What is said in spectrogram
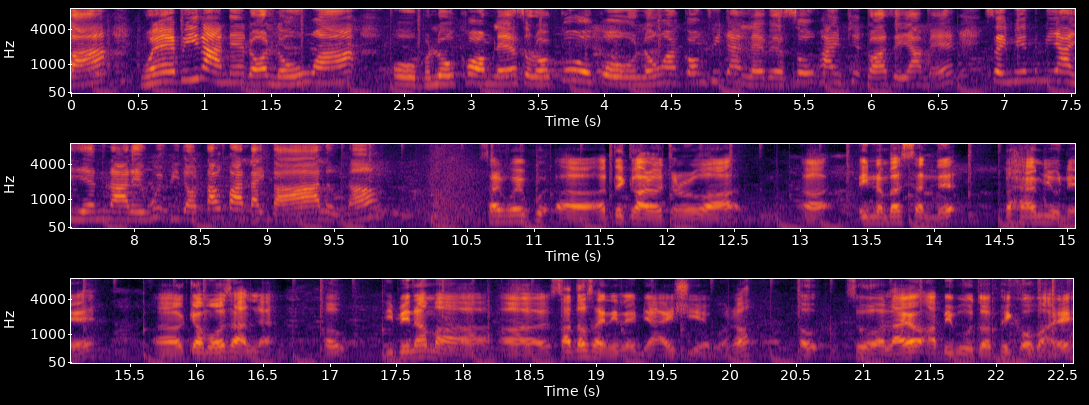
ပါဝယ်ပြီးတာနဲ့တော့လုံးဝဟိုဘယ်လိုခေါ်မလဲဆိုတော့ကိုယ့်ကိုယ်လုံးဝ confident level so high ဖြစ်သွားစေရမယ်စိတ်မင်းသမီးကရန်နာတွေဝစ်ပြီးတော့တောက်ပလိုက်ပါလို့နော်ဆိုင်ခွဲဖွင့်အာအတစ်ကတော့ကျွန်တော်တို့ကအာအိမ်နံပါတ်7နဲ့ဗဟန်းမြို့နယ်အာကမ္ဘောဇာလန်ဟုတ်ဒီဘေးနားမှာအာစားတော့ဆိုင်တွေလည်းအများကြီးရှိရပေါ့နော်ဟုတ်ဆိုတော့လာရောက်အားပေးဖို့အတွက်ဖိတ်ခေါ်ပါတယ်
